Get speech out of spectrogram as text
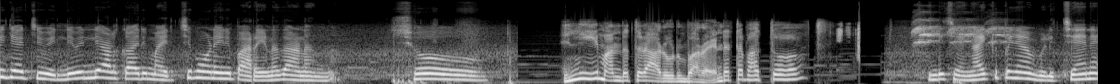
വിചാരിച്ച് വലിയ വലിയ ആൾക്കാർ മരിച്ചു പോണേന് പറയണതാണെന്ന്. ഷോ ഇനി ഈ മന്ദത്തിൽ ആരോടും പറയണ്ടത്തെ പാത്തോ. എന്റെ ചെങ്ങായിക്കിപ്പോ ഞാൻ വിളിച്ചേനെ.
